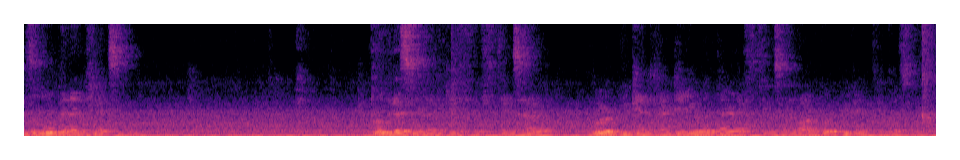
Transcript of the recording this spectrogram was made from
It's open and flexible. Progressive, like if, if things are good, we can continue with that. If things are not good, we can think of something.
